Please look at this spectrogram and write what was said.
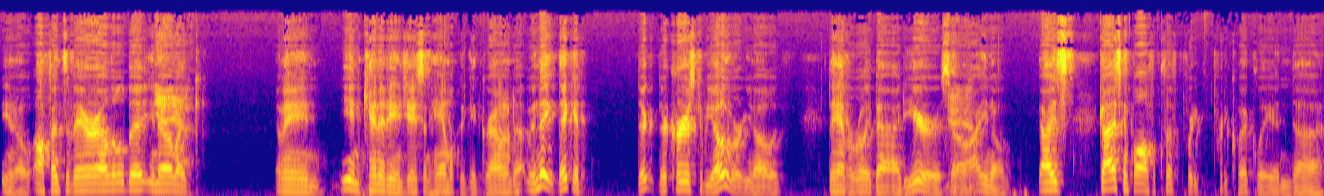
you know, offensive era a little bit. You know, Yeah. like, I mean, Ian Kennedy and Jason Hammel could get ground up. I mean, they they could their their careers could be over. You know, if they have a really bad year. So Yeah. I, you know, guys guys can fall off a cliff pretty pretty quickly, and uh,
